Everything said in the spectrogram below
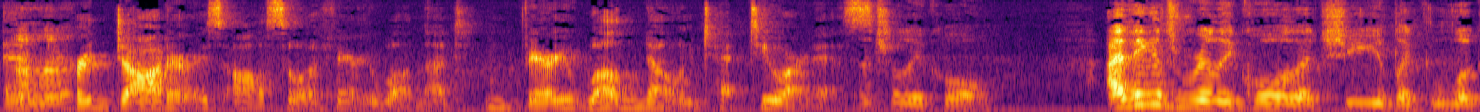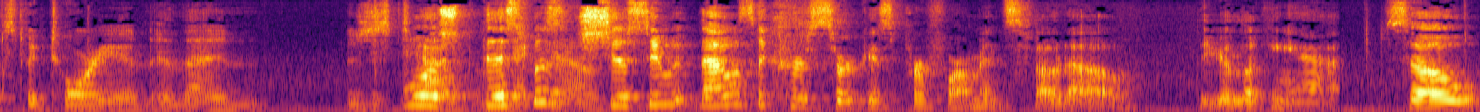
and Uh-huh. her daughter is also a very well known, very well known tattoo artist. That's really cool. I think it's really cool that she like looks Victorian and then is just Well, this was down. she'll see what- that was like her circus performance photo that you're looking at. So,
